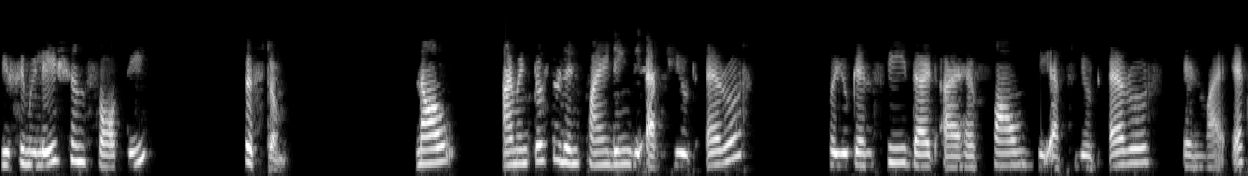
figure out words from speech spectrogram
the simulations of the system. Now, I'm interested in finding the absolute error. So you can see that I have found the absolute errors in my x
